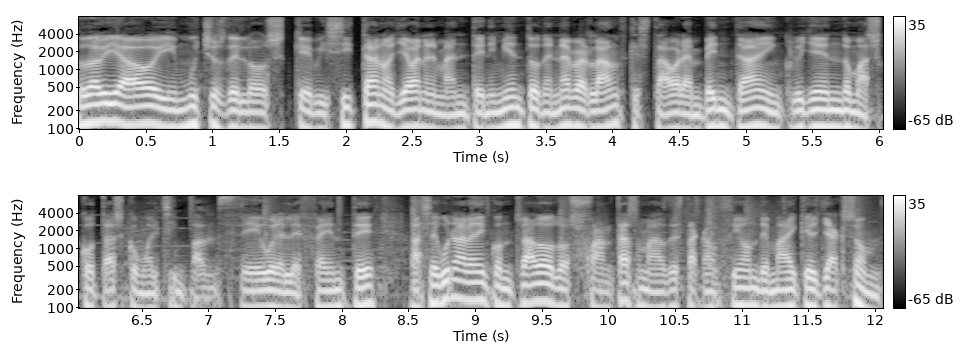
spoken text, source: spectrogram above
Todavía hoy muchos de los que visitan o llevan el mantenimiento de Neverland, que está ahora en venta, incluyendo mascotas como el chimpancé o el elefante, aseguran haber encontrado los fantasmas de esta canción de Michael Jackson.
